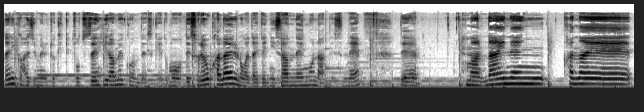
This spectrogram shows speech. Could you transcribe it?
何か始める時って突然ひらめくんですけれどもでそれを叶えるのが大体23年後なんですね。でまあ来年叶え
